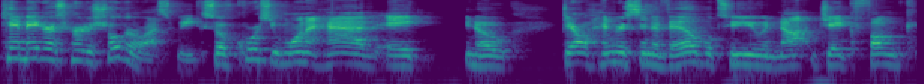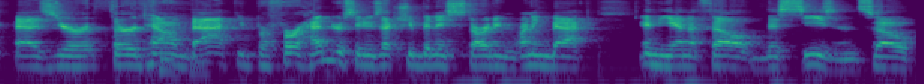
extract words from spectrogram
Cam Akers hurt his shoulder last week, so of course you want to have a you know Darrell Henderson available to you and not Jake Funk as your third down mm-hmm. back. You'd prefer Henderson, who's actually been a starting running back in the NFL this season. So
